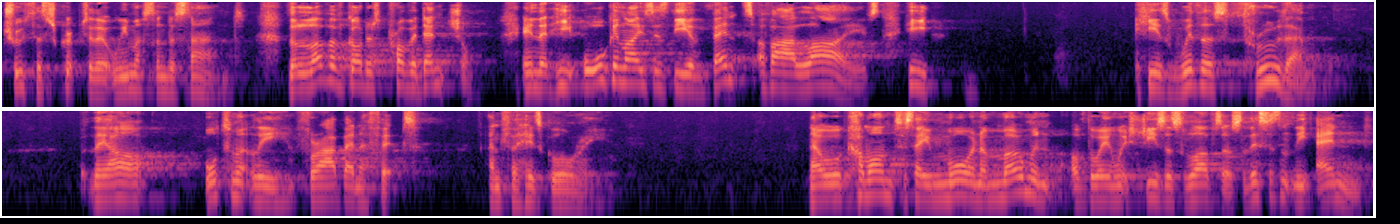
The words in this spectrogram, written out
truth of Scripture that we must understand. The love of God is providential in that He organizes the events of our lives, He, he is with us through them, but they are ultimately for our benefit and for His glory. Now, we'll come on to say more in a moment of the way in which Jesus loves us. So, this isn't the end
